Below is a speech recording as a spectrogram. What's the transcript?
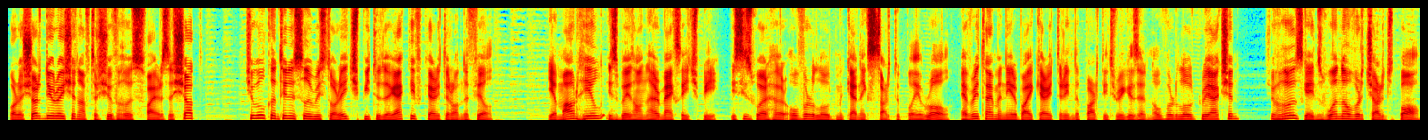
for a short duration after Chevreuse fires a shot, she will continuously restore HP to the active character on the field. The amount heal is based on her max HP. This is where her overload mechanics start to play a role. Every time a nearby character in the party triggers an overload reaction, Chevreuse gains one overcharged ball,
